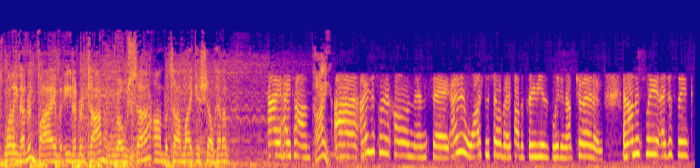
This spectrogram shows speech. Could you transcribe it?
It's 1-800-5800-TOM. Rosa on the Tom Leykis Show. Hello. Hi, hi, Tom. Hi. Uh, I just wanted to call and, and say I didn't watch the show, but I saw the previews leading up to it, and and honestly, I just think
